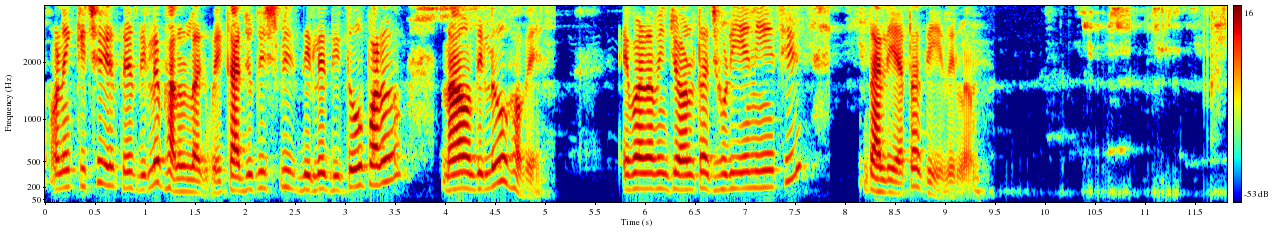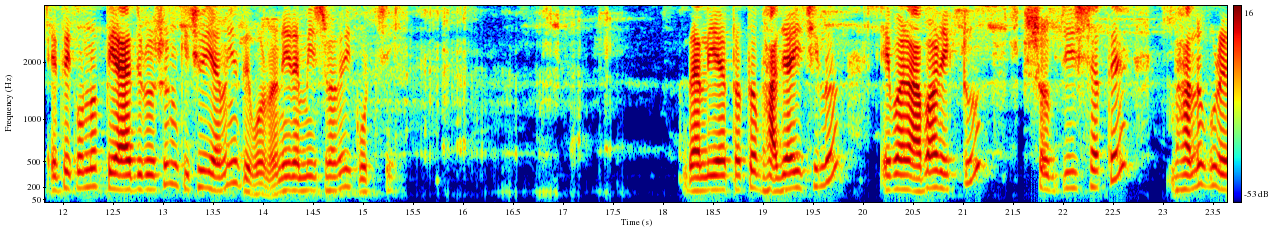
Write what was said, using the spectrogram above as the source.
অনেক কিছু এতে দিলে ভালো লাগবে। কাজু কিশমিশ দিলে দিতেও পারো, নাও দিলেও হবে। এবার আমি জলটা ঝরিয়ে নিয়েছি, ডালিয়াটা দিয়ে দিলাম। এতে কোনো পেঁয়াজ, রসুন কিছুই আমি দেবো না, নিরামিষভাবেই করছি। ডালিয়াটা তো ভাজাই ছিল, এবার আবার একটু সবজির সাথে ভালো করে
